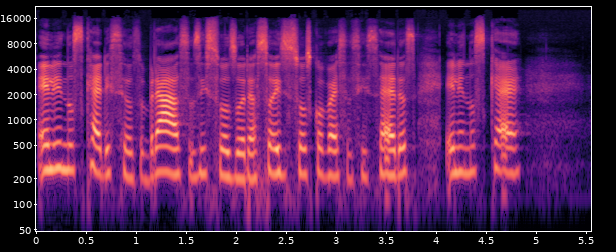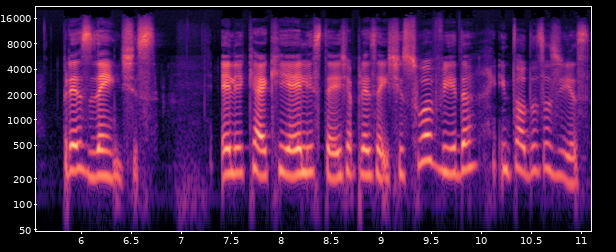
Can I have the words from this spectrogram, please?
Ele nos quer em seus braços, em suas orações, em suas conversas sinceras. Ele nos quer presentes. Ele quer que ele esteja presente em sua vida em todos os dias.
